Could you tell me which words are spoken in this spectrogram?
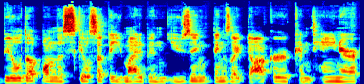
build up on the skill set that you might have been using things like docker container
